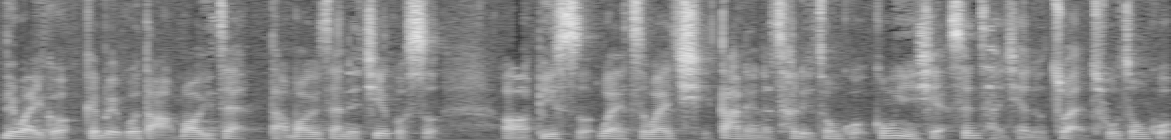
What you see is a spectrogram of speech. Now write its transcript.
另外一个跟美国打贸易战，打贸易战的结果是，啊，逼使外资外企大量的撤离中国，供应线、生产线都转出中国。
